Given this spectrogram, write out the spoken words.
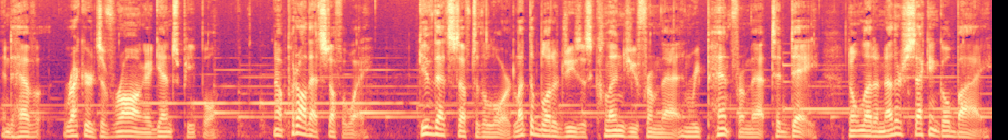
and to have records of wrong against people. Now put all that stuff away. Give that stuff to the Lord. Let the blood of Jesus cleanse you from that and repent from that today. Don't let another second go by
